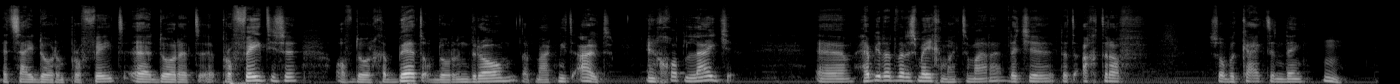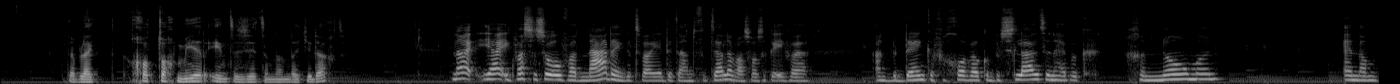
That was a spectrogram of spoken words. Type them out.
Het zij door, een profeet, eh, door het eh, profetische of door gebed of door een droom, dat maakt niet uit. En God leidt je. Eh, heb je dat wel eens meegemaakt, Tamara? Dat je dat achteraf zo bekijkt en denkt, hm, daar blijkt God toch meer in te zitten dan dat je dacht? Nou ja, ik was er zo over het nadenken terwijl je dit aan het vertellen was. Was ik even aan het bedenken van, goh, welke besluiten heb ik genomen? En dan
